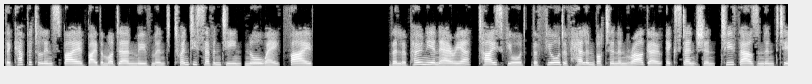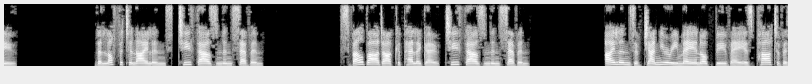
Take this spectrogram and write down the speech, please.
the capital inspired by the modern movement 2017 Norway 5 The Laponian area, Tysfjord, the fjord of Hellemobotn and Rago extension 2002 The Lofoten Islands 2007 Svalbard Archipelago 2007 Islands of January Mayanog Bouvet as part of a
